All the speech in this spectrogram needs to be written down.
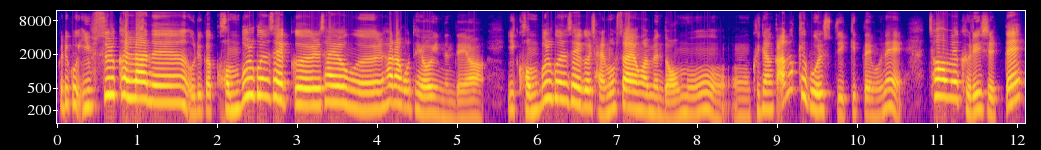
그리고 입술 컬러는 우리가 검붉은 색을 사용을 하라고 되어 있는데요. 이 검붉은 색을 잘못 사용하면 너무 어, 그냥 까맣게 보일 수도 있기 때문에 처음에 그리실 때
